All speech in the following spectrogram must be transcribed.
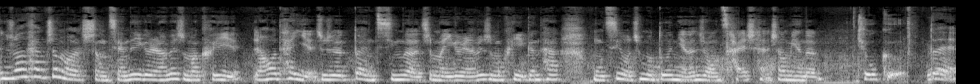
你说他这么省钱的一个人，为什么可以？然后他也就是断亲的这么一个人，为什么可以跟他母亲有这么多年的这种财产上面的纠葛，对？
